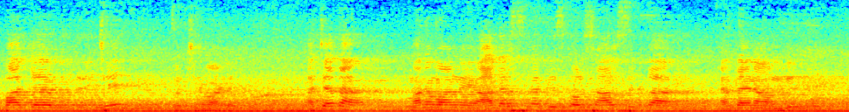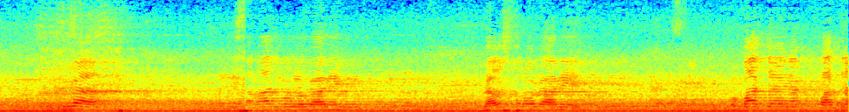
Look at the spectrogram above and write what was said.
ఉపాధ్యాయ వృత్తి నుంచి వచ్చిన వాళ్ళే. అచేత మనం వాళ్ళని ఆదర్శంగా తీసుకోవాల్సిన ఆవశ్యకత ఎంతైనా ఉంది. ముఖ్యంగా ఈ సమాజంలో కానీ వ్యవస్థలో కానీ ఉపాధ్యాయుల పాత్ర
